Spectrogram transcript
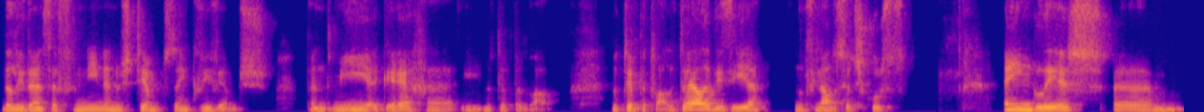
da liderança feminina nos tempos em que vivemos, pandemia, guerra e no tempo atual. No tempo atual. Então ela dizia no final do seu discurso, em inglês, um,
